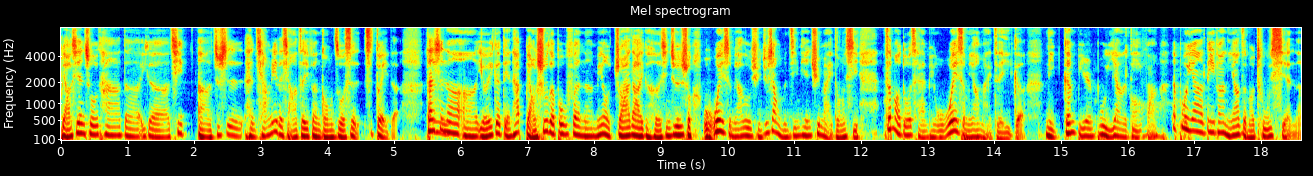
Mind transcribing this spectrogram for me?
表现出他的一个气呃，就是很强烈的想要这一份工作是是对的。但是呢，呃，有一个点他表述的部分呢没有抓到一个核心，就是说我为什么要录取？就像我们今天去买东西，这么多产品，我为什么要买这一个？你跟别人不一样的地方，那不一样的地方你要怎么凸显呢？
